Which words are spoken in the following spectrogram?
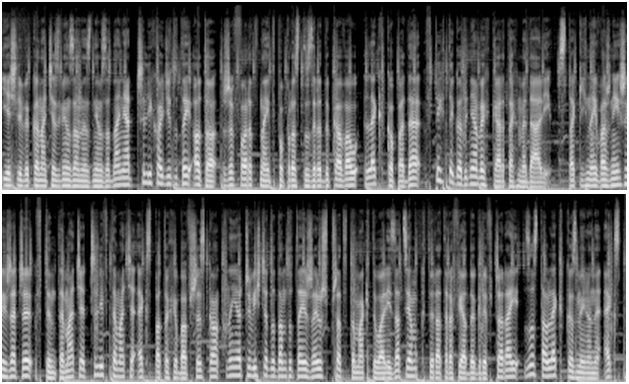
jeśli wykonacie związane z nią zadania, czyli chodzi tutaj o to, że Fortnite po prostu zredukował lekko PD w tych tygodniowych kartach medali. Z takich najważniejszych rzeczy w tym temacie, czyli w temacie expa to chyba wszystko, no i oczywiście dodam tutaj, że już przed tą aktualizacją, która trafiła do gry wczoraj, został lekko zmieniony exp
